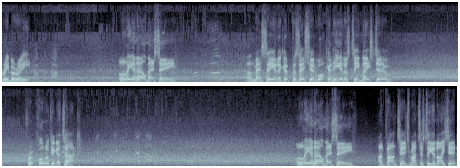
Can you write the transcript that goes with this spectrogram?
Ribéry. Lionel Messi. And Messi in a good position. What can he and his teammates do? Fruitful looking attack. Lionel Messi. Advantage Manchester United.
